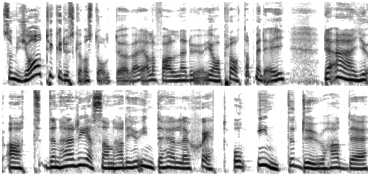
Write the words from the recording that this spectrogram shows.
som jag tycker du ska vara stolt över, i alla fall när du, jag har pratat med dig, det är ju att den här resan hade ju inte heller skett om inte du hade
